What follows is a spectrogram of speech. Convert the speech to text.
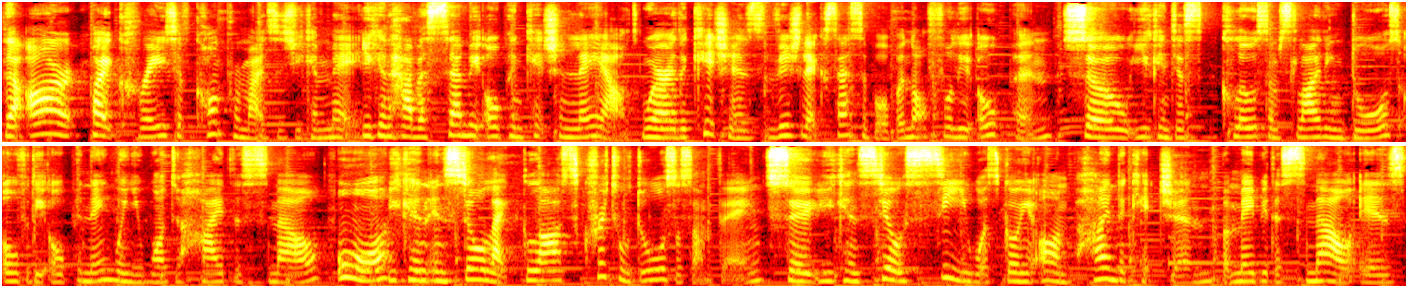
there are quite creative compromises you can make. You can have a semi-open kitchen layout where the kitchen is visually accessible but not fully open, so you can just close some sliding doors over the opening when you want to hide the smell, or you can install like glass crystal doors or something so you can still see what's going on behind the kitchen, but maybe the smell is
